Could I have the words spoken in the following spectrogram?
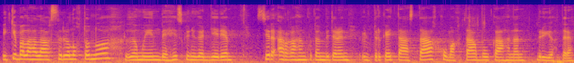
Екі балағалақ сыры лоқтону ұмайын бәхес күнігердері сир арғахан күтін бітерін үлтіркей тастақ, қомақтақ бұлқағынан бір үйіқтірі.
